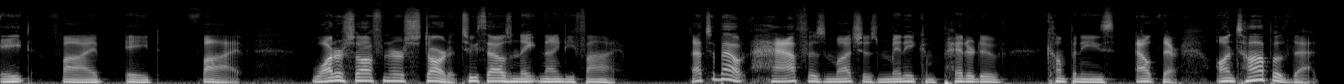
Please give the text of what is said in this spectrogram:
8585. Water softeners start at $2,008.95. That's about half as much as many competitive companies out there. On top of that,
